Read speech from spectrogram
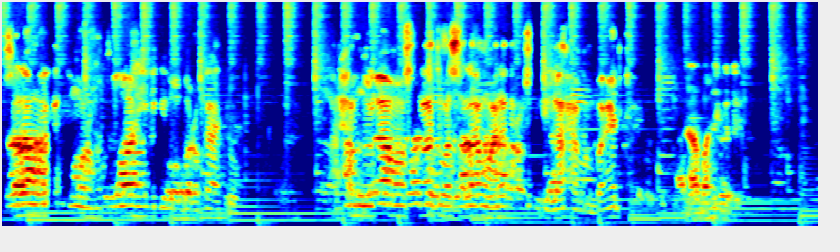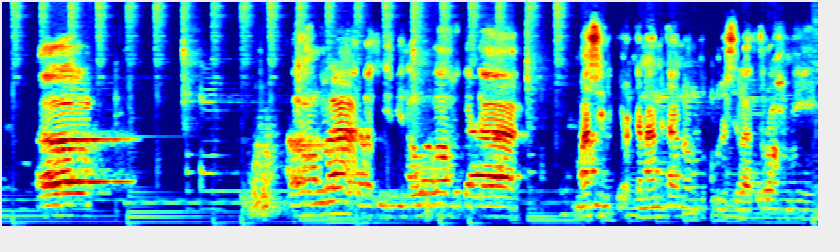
Assalamualaikum warahmatullahi wabarakatuh. Alhamdulillah wassalatu wassalamu ala Rasulillah amma ba'd. Eh, Alhamdulillah atas izin Allah kita masih diperkenankan untuk bersilaturahmi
